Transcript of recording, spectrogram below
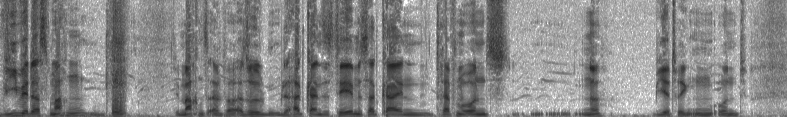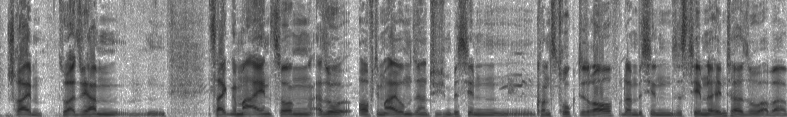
wie wir das machen, pff, wir machen es einfach. Also hat kein System, es hat kein Treffen uns, ne? Bier trinken und schreiben. So, also wir haben, zeig mir mal einen Song. Also auf dem Album sind natürlich ein bisschen Konstrukte drauf oder ein bisschen System dahinter, so, aber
